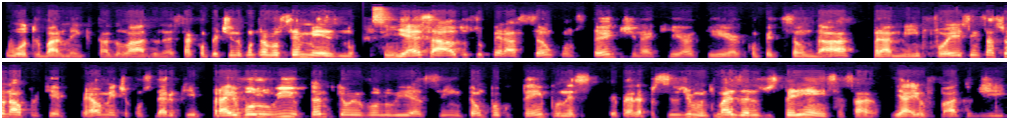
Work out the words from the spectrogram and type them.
o outro barman que está do lado, né? Você está competindo contra você mesmo. Sim. E essa autossuperação constante, né, que a, que a competição dá, para mim foi sensacional, porque realmente eu considero que para evoluir o tanto que eu evoluí assim em tão pouco tempo, nesse, era preciso de muito mais anos de experiência, sabe? E aí o fato de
